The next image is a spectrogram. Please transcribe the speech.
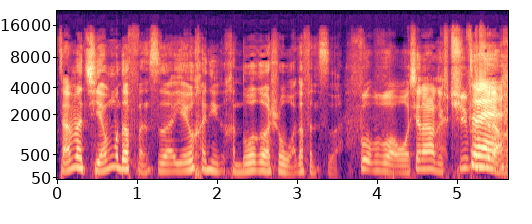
咱们节目的粉丝也有很几很多个是我的粉丝，不不不，我现在让你区分对这两个，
